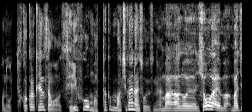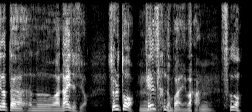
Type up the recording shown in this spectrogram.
あの高倉健さんはセリフを全く間違えないそうですね、まああの生涯ま間違ったのはないですよそれと、健さんの場合は、んその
